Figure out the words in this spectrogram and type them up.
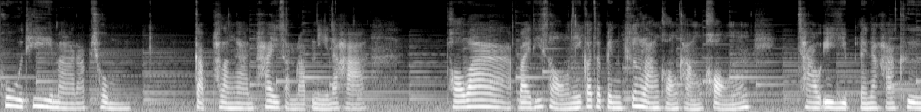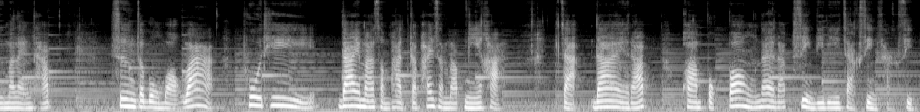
ผู้ที่มารับชมกับพลังงานไพ่สำหรับนี้นะคะ เพราะว่าใบที่สองนี้ก็จะเป็นเครื่องรางของขลังของชาวอียิปต์เลยนะคะ คือแมลงทับ ซึ่งจะบ่งบอกว่าผู้ที่ได้มาสัมผัสกับไพ่สำหรับนี้ค่ะ จะได้รับความปกป้องได้รับสิ่งดีๆ จากสิ่งศักดิ์สิทธิ์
